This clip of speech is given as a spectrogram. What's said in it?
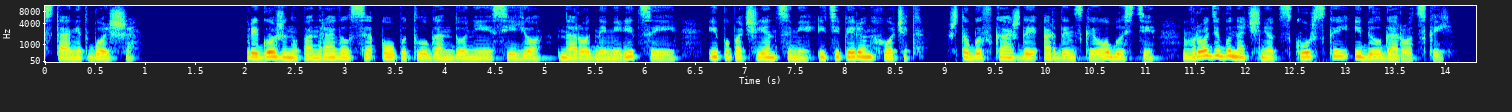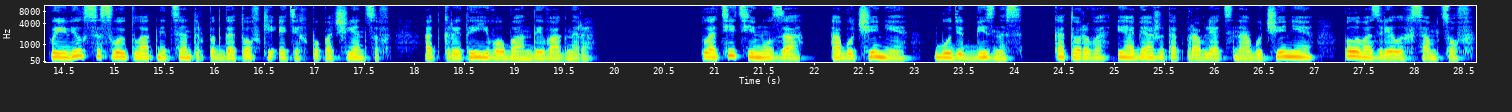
станет больше. Пригожину понравился опыт Лугандонии с ее народной милицией и попочленцами, и теперь он хочет, чтобы в каждой Ордынской области, вроде бы начнет с Курской и Белгородской, появился свой платный центр подготовки этих попочленцев, открытый его бандой Вагнера. Платить ему за обучение будет бизнес, которого и обяжут отправлять на обучение половозрелых самцов.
